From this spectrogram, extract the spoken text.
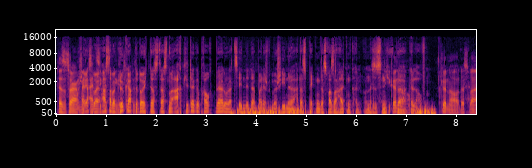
das ist sozusagen mein einziges Hast aber Glück gehabt dadurch, dass das nur 8 Liter gebraucht werden oder 10 Liter bei der Spülmaschine, hat das Becken das Wasser halten können und es ist nicht genau. übergelaufen. Genau, das war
